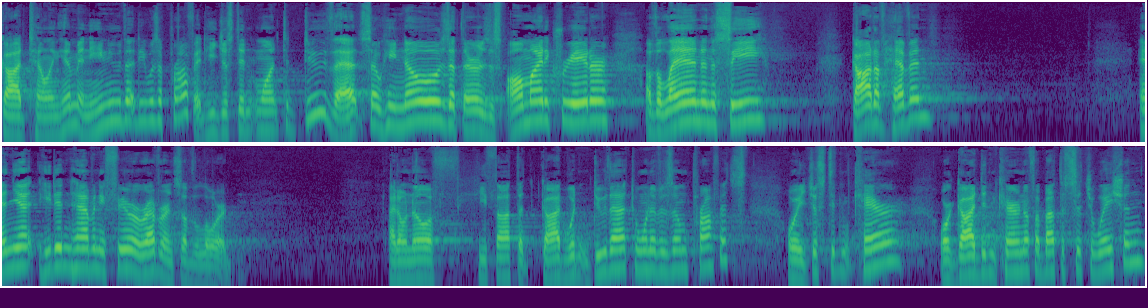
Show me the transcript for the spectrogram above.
God telling him, and he knew that he was a prophet. He just didn't want to do that. So he knows that there is this almighty creator of the land and the sea, God of heaven, and yet he didn't have any fear or reverence of the Lord. I don't know if he thought that God wouldn't do that to one of his own prophets, or he just didn't care, or God didn't care enough about the situation.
